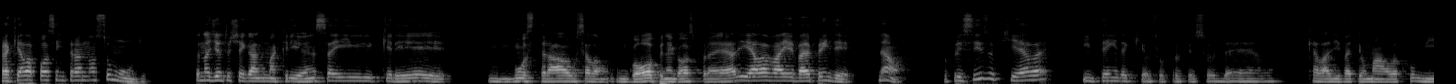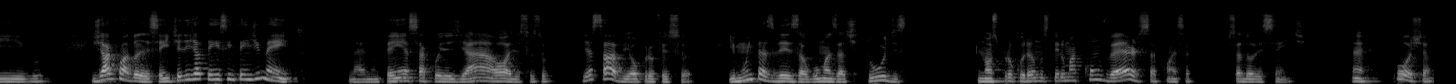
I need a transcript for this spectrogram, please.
para que ela possa entrar no nosso mundo. Então não adianta eu chegar numa criança e querer mostrar, sei lá, um golpe, um negócio para ela e ela vai, vai aprender. Não. Eu preciso que ela entenda que eu sou professor dela, que ela ali vai ter uma aula comigo, já com o adolescente, ele já tem esse entendimento. Né? Não tem essa coisa de, ah, olha, sou, sou... já sabe, é o professor. E muitas vezes, algumas atitudes, nós procuramos ter uma conversa com essa, esse adolescente. Né? Poxa,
